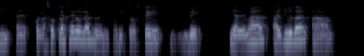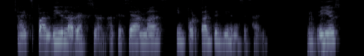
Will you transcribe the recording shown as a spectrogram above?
y eh, con las otras células, los linfocitos T y B, y además ayudan a, expandir la reacción, a que sea más importante si es necesario. Ellos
